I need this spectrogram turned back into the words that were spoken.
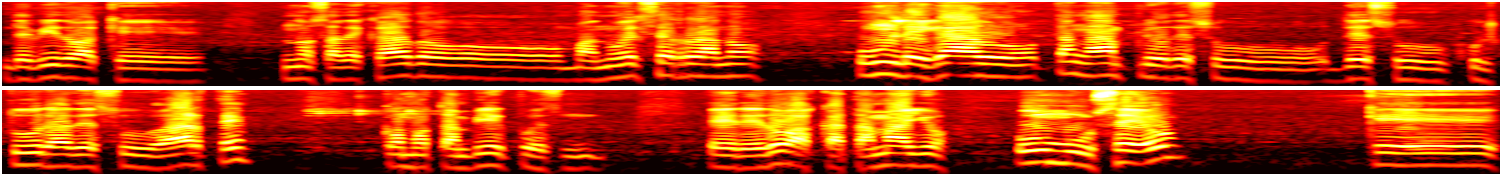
debido a que nos ha dejado Manuel Serrano un legado tan amplio de su, de su cultura, de su arte, como también pues heredó a Catamayo un museo que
